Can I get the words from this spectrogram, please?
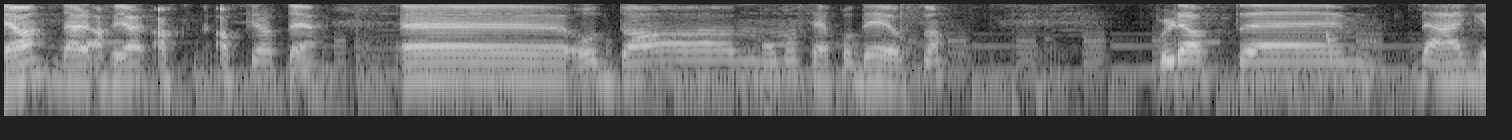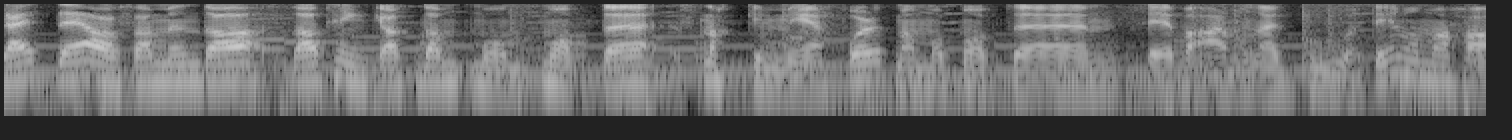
ja, det er akkurat, ak akkurat det. Uh, og da må man se på det også. Fordi at eh, det er greit, det, altså, men da, da tenker jeg at da må man på en måte snakke med folk. Man må på en måte se hva er det man er gode til. Man må ha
